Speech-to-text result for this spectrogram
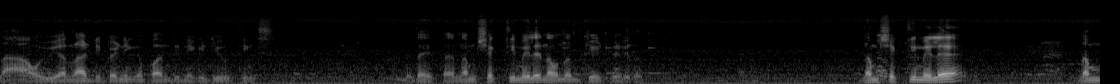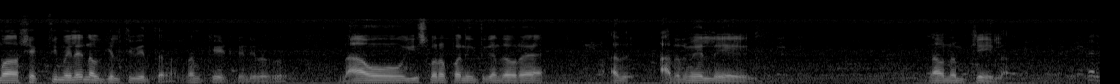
ನಾವು we are not depending upon the negative things ಗೊತ್ತಾಯ್ತಾ? ನಮ್ಮ ಶಕ್ತಿ ಮೇಲೆ ನಾವು ನಂಬಿಕೆ ಇಟ್ಕೊಂಡಿರೋದು. ನಮ್ಮ ಶಕ್ತಿ ಮೇಲೆ, ನಮ್ಮ ಶಕ್ತಿ ಮೇಲೆ ನಾವು ಗೆಲ್ತೀವಿ ಅಂತ ನಂಬಿಕೆ ಇಟ್ಕೊಂಡಿರೋದು. ನಾವು ಈಶ್ವರಪ್ಪ ನಿಂತ್ಕೊಂಡವ್ರೆ, ಅದು, ಅದ್ರ ಮೇಲೆ ನಾವು ನಂಬಿಕೆ ಇಲ್ಲ. ಸರ್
